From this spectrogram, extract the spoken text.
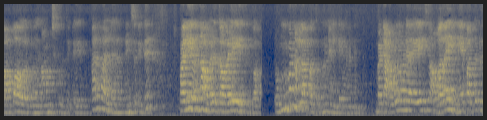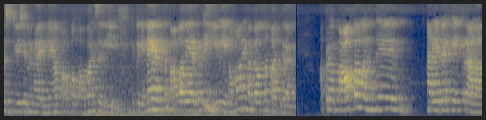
பாப்பா காமிச்சு கொடுத்துட்டு பரவாயில்ல அப்படின்னு சொல்லிட்டு பழியை வந்து அவளுக்கு அவளே ஏத்துக்குவா ரொம்ப நல்லா பார்த்துக்கணும்னு நினைக்கிறேன் நான். பட் அவளோட ஏஜ் அவ தான் என்னைய பார்த்துக்கிற சுச்சுவேஷன்ல நான் இல்லைன்னா ஏன்னா பாப்பா பாப்பான்னு சொல்லி இப்போ என்னையா இருக்கட்டும் பாப்பாவே இருக்கட்டும் இவ எங்க அம்மாவும் எங்க அக்காவும் தான் பார்த்துக்கிறாங்க. அப்புறம் பாப்பா வந்து நிறைய பேர் கேட்குறாளா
